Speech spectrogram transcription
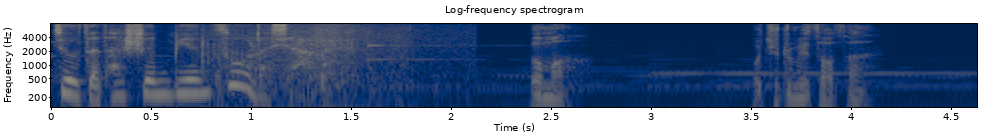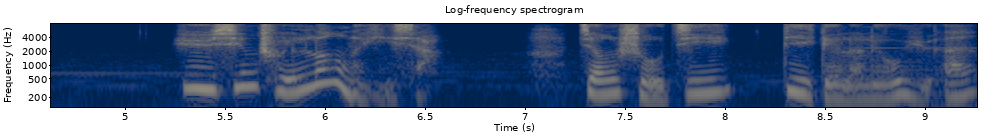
就在他身边坐了下来。饿吗？我去准备早餐。玉星锤愣了一下，将手机递给了刘宇安。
